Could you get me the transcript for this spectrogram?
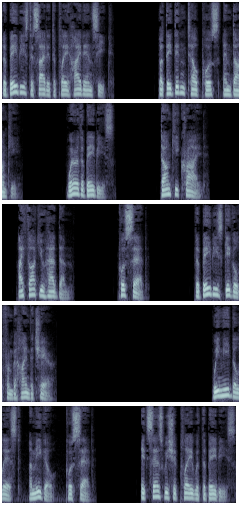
The babies decided to play hide and seek. But they didn't tell Puss and Donkey. Where are the babies? Donkey cried. I thought you had them. Puss said. The babies giggled from behind the chair. We need the list, amigo, Puss said. It says we should play with the babies.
